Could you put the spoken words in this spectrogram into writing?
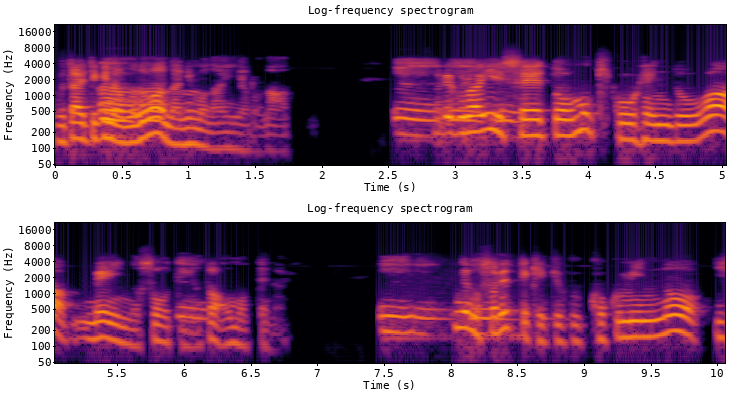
具体的なものは何もないんやろな。うんそれぐらい政党も気候変動はメインの争点やとは思ってない。うん。でもそれって結局国民の意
